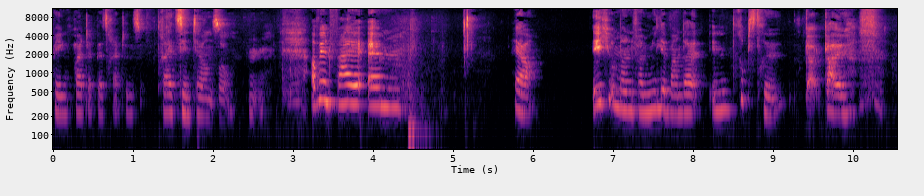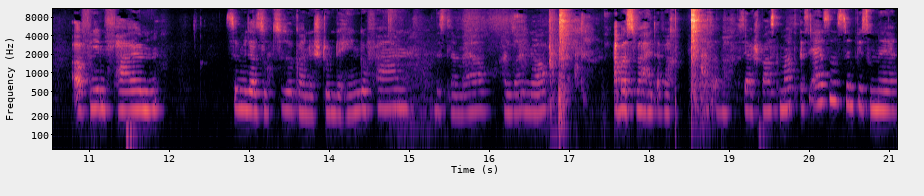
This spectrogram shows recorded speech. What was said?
wegen Freitag der 13. 13. und so. Mhm. Auf jeden Fall, ähm, ja, ich und meine Familie waren da in Tripsdrill. Ge geil. Auf jeden Fall sind wir da so circa eine Stunde hingefahren. Ein bisschen mehr, kann sein, ja. Aber es war halt einfach, hat einfach sehr Spaß gemacht. Als erstes sind wir so eine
